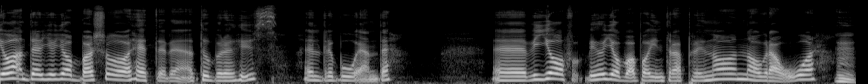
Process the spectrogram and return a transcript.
ja, där jag jobbar så heter det Tuberöhus, äldreboende. Eh, vi, jobb, vi har jobbat på entreprenad några år. Mm.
